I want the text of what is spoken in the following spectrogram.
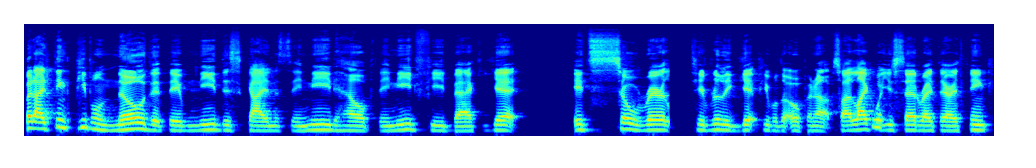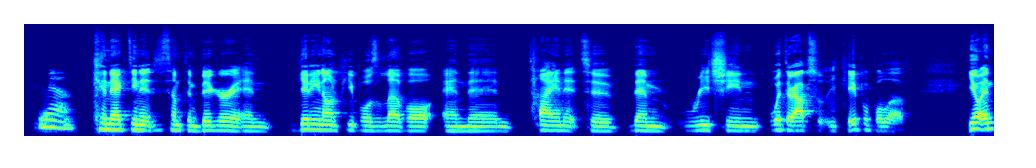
But I think people know that they need this guidance, they need help, they need feedback. Yet, it's so rare to really get people to open up. So I like what you said right there. I think Yeah. connecting it to something bigger and getting on people's level, and then tying it to them reaching what they're absolutely capable of you know, and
